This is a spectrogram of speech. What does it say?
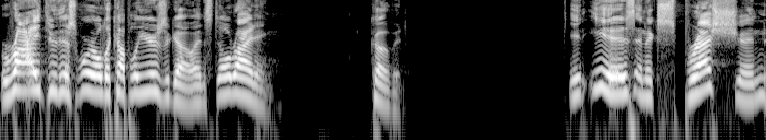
ride through this world a couple years ago and still riding COVID. It is an expression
